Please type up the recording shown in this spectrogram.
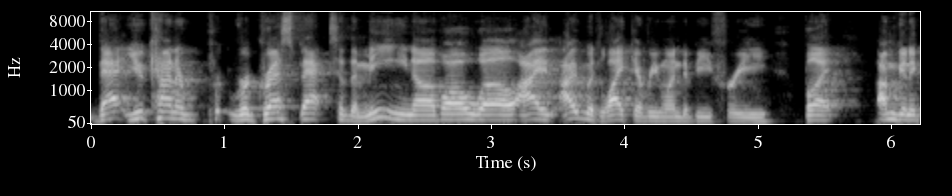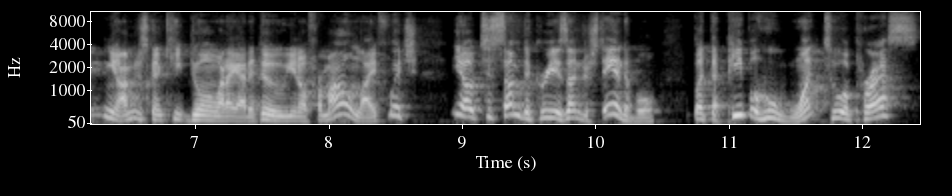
that you kind of pr- regress back to the mean of, oh well, I I would like everyone to be free, but I'm gonna, you know, I'm just gonna keep doing what I got to do, you know, for my own life, which you know to some degree is understandable. But the people who want to oppress,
